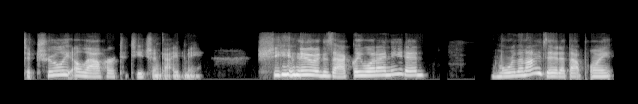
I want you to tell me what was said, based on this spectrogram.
to truly allow her to teach and guide me. She knew exactly what I needed more than I did at that point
